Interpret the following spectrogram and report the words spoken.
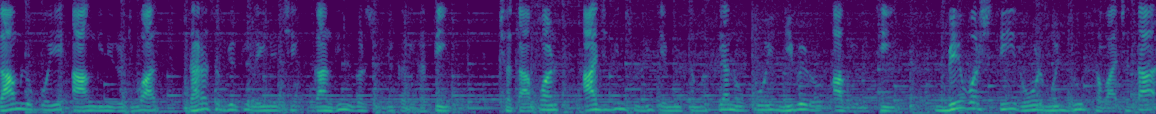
ગામ લોકોએ આ અંગેની રજૂઆત ધારાસભ્યથી લઈને છેક ગાંધીનગર સુધી કરી હતી. છતાં પણ આજ દિન સુધી તેમની સમસ્યાનો કોઈ નિવેડો આવ્યો નથી. બે વર્ષથી રોડ મંજૂર થવા છતાં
